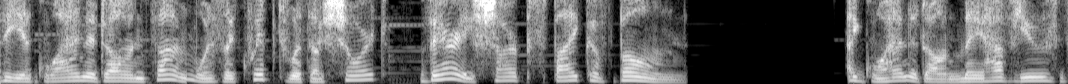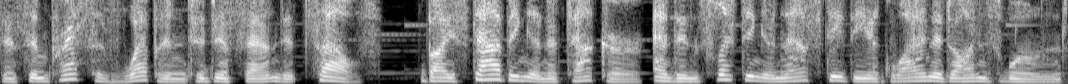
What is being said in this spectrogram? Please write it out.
The iguanodon thumb was equipped with a short, very sharp spike of bone. Iguanodon may have used this impressive weapon to defend itself, by stabbing an attacker and inflicting a nasty the iguanodon's wound.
